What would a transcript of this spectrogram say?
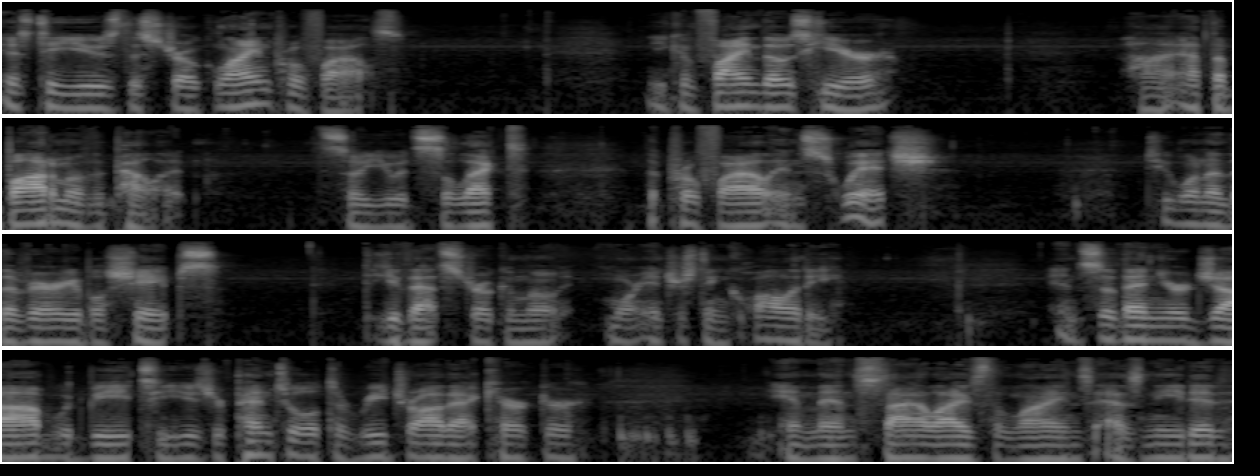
is to use the stroke line profiles. You can find those here uh, at the bottom of the palette. So you would select the profile and switch to one of the variable shapes to give that stroke a mo more interesting quality. And so then your job would be to use your pen tool to redraw that character and then stylize the lines as needed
